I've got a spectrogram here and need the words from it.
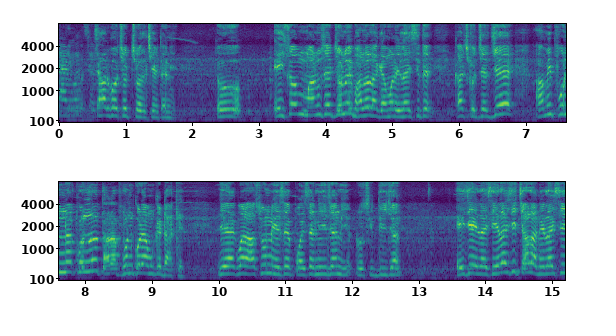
চার বছর। চার বছর চলছে এটা নিয়ে। তো এইসব মানুষের জন্যই ভালো লাগে আমার এলআইসিতে। কাজ করছে। যে আমি ফোন না করলেও তারা ফোন করে আমাকে ডাকে। যে একবার আসুন এসে পয়সা নিয়ে যান রসিদ দিয়ে যান। এই যে এলআইসি এলআইসি চালান এলআইসি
